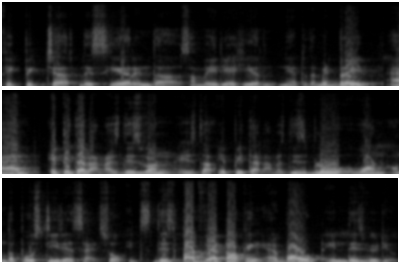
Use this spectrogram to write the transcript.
picture, this here in the some area here near to the midbrain and epithalamus, this one is the epithalamus, this blue one on the posterior side. So it's this part we are talking about in this video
